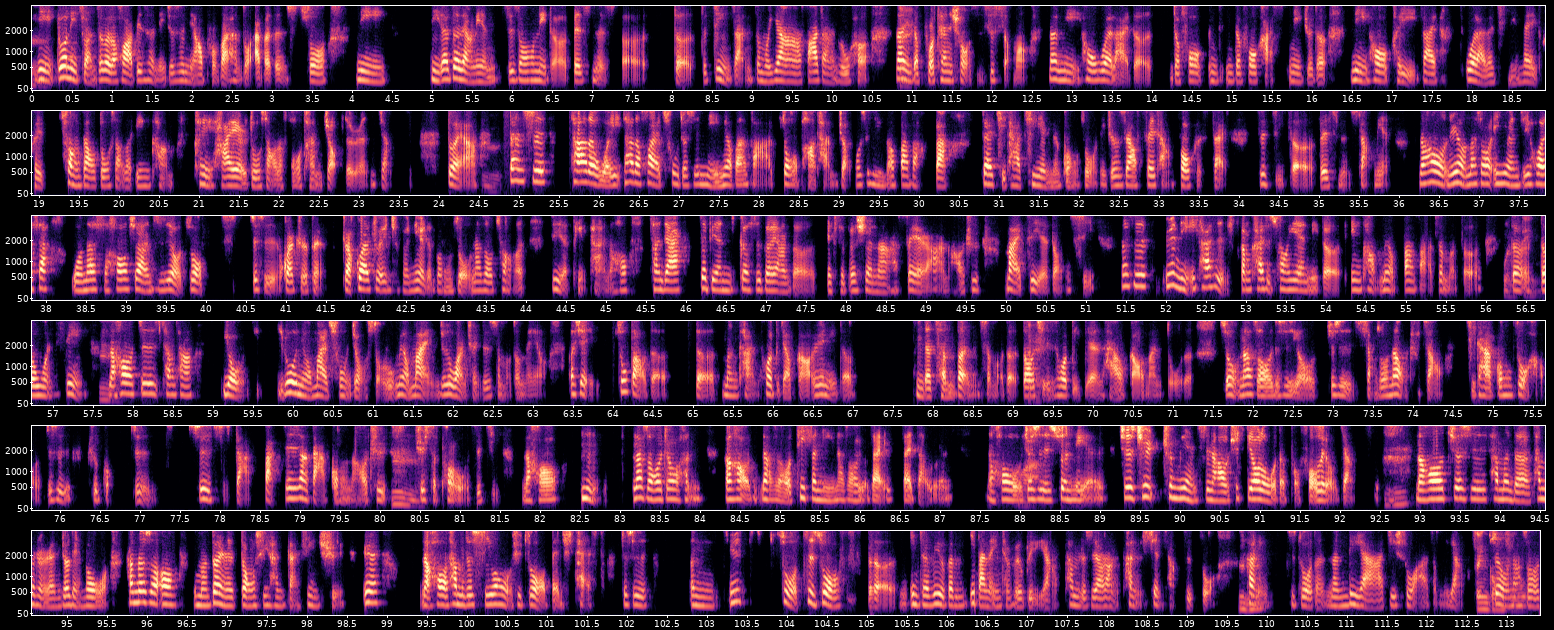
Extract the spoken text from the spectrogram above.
嗯、你如果你转这个的话，变成你就是你要 provide 很多 evidence，说你你在这两年之中你的 business 呃的的进展怎么样啊，发展如何？那你的 potential 是什么？那你以后未来的。你的 for 你你的 forecast，你觉得你以后可以在未来的几年内可以创造多少的 income，可以 hire 多少的 full time job 的人这样子？对啊，嗯、但是它的唯一它的坏处就是你没有办法做 part time job，或是你没有办法把在其他企业里面工作，你就是要非常 focus 在自己的 business 上面。然后因为我那时候因缘机会下，我那时候虽然只是有做就是 graduate。Graduate entrepreneur 的工作，那时候创了自己的品牌，然后参加这边各式各样的 exhibition 啊、fair 啊，然后去卖自己的东西。但是因为你一开始刚开始创业，你的 income 没有办法这么的的的稳定，嗯、然后就是常常有，如果你有卖出，你就有收入；没有卖，你就是完全就是什么都没有。而且珠宝的的门槛会比较高，因为你的。你的成本什么的都其实会比别人还要高蛮多的，所以我那时候就是有就是想说，那我去找其他工作好了，就是去工就是就是打办就是像打工，然后去、嗯、去 support 我自己，然后嗯那时候就很刚好那时候 Tiffany 那时候有在在找人。然后就是顺利，就是去去面试，然后我去丢了我的 portfolio 这样子，嗯、然后就是他们的他们的人就联络我，他们就说哦，我们对你的东西很感兴趣，因为然后他们就希望我去做 bench test，就是嗯，因为做制作的 interview 跟一般的 interview 不一样，他们就是要让你看你现场制作，嗯、看你制作的能力啊、技术啊怎么样，所以我那时候。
